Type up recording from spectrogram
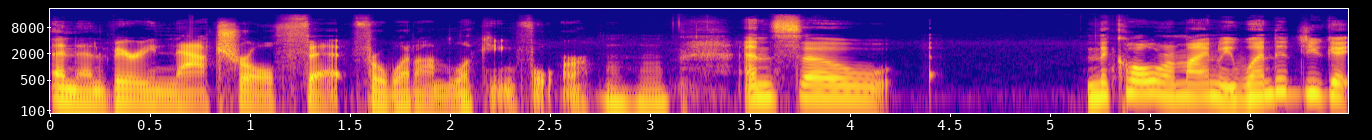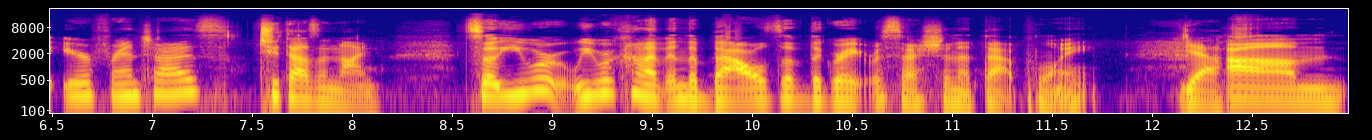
and a very natural fit for what I'm looking for. Mm-hmm. And so, Nicole, remind me, when did you get your franchise? 2009. So you were we were kind of in the bowels of the Great Recession at that point. Yeah. Um,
